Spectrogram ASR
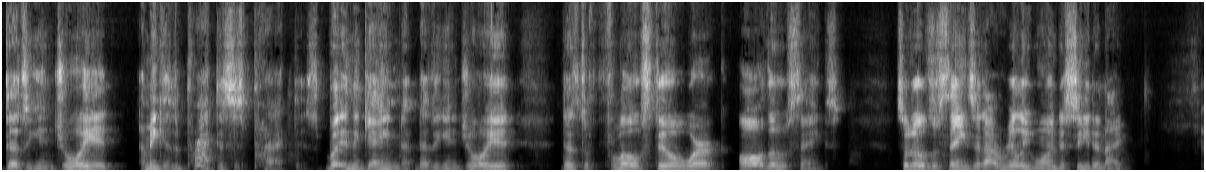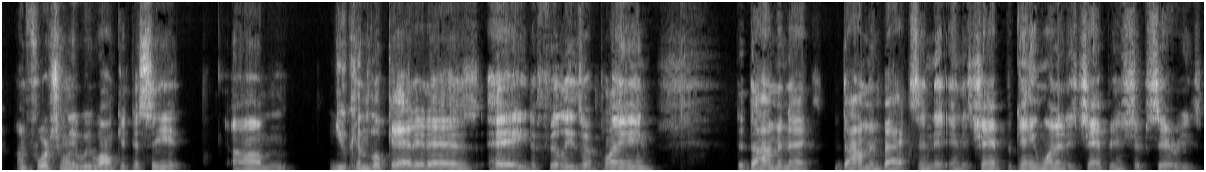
does he enjoy it? I mean, because practice is practice, but in the game, does he enjoy it? Does the flow still work? All those things. So those are things that I really wanted to see tonight. Unfortunately, we won't get to see it. Um, you can look at it as, hey, the Phillies are playing the Diamondbacks, Diamondbacks in the in the champ game one of the championship series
